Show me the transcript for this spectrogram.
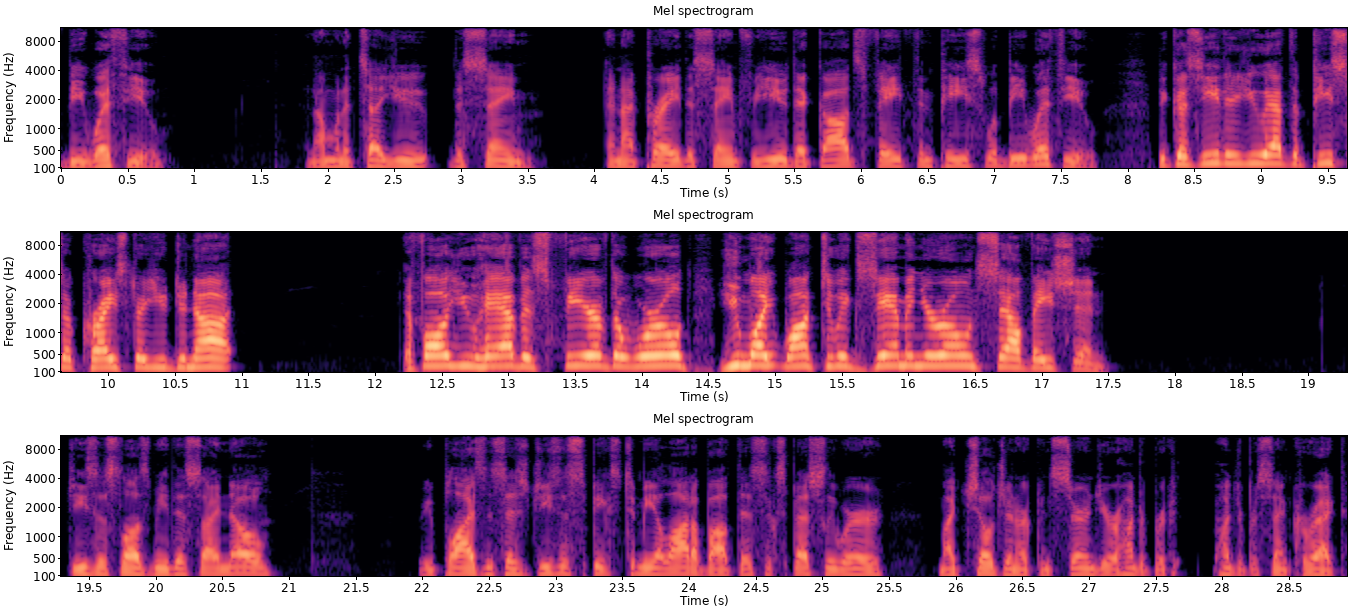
be with you. And I'm going to tell you the same. And I pray the same for you that God's faith and peace would be with you. Because either you have the peace of Christ or you do not. If all you have is fear of the world, you might want to examine your own salvation. Jesus loves me, this I know. Replies and says, Jesus speaks to me a lot about this, especially where my children are concerned. You're 100%, 100% correct.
